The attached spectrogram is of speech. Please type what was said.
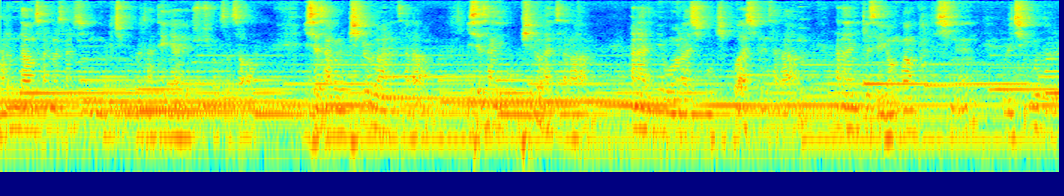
아름다운 삶을 살 수 있는 우리 친구들 다 되게 하여 주시옵소서. 이 세상을 필요로 하는 사람, 이 세상에 꼭 필요한 사람, 하나님이 원하시고 기뻐하시는 사람, 하나님께서 영광 받으시는 우리 친구들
